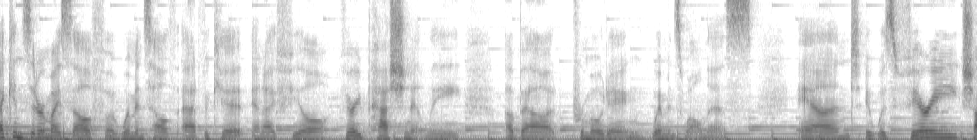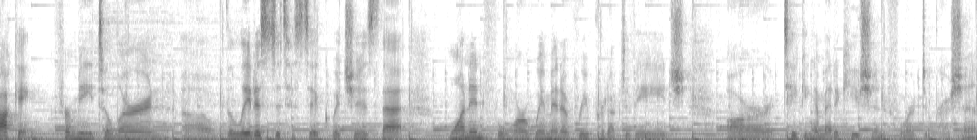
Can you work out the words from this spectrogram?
I consider myself a women's health advocate, and I feel very passionately about promoting women's wellness. And it was very shocking for me to learn uh, the latest statistic, which is that one in four women of reproductive age are taking a medication for depression.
